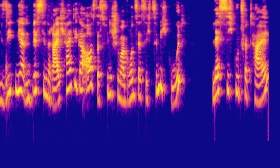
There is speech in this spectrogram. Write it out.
Die sieht mir ein bisschen reichhaltiger aus. Das finde ich schon mal grundsätzlich ziemlich gut. Lässt sich gut verteilen.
